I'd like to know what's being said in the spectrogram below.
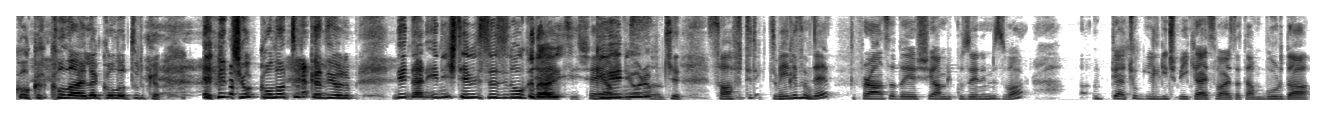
Coca-Cola ile Kola Turka. En çok Kola Turka diyorum. Neden eniştemin sözüne o kadar Evet, şey güveniyorum yapmışsın. ki. Saftiriktim Benim kızım. de Fransa'da yaşayan bir kuzenimiz var. Yani çok ilginç bir hikayesi var zaten. Burada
